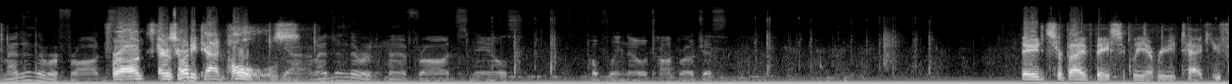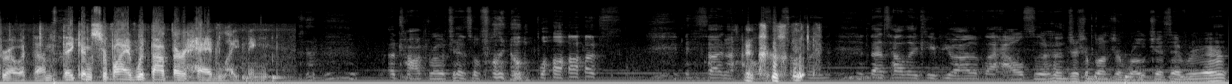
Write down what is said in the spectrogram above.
Imagine there were frauds. frogs. There's already tadpoles. Yeah, imagine there were uh, frauds, snails. Hopefully no cockroaches. They'd survive basically every attack you throw at them. They can survive without their head lightning. A cockroach as a final boss inside a house or something. That's how they keep you out of the house. Just a bunch of roaches everywhere.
